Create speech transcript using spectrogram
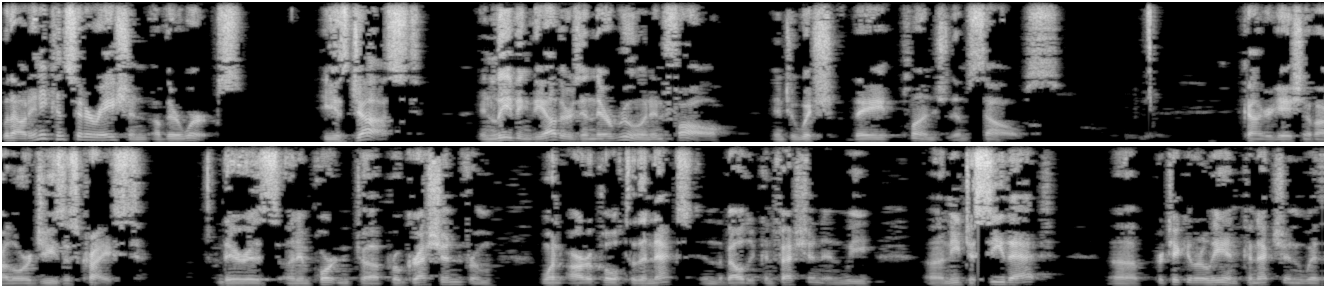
without any consideration of their works. He is just in leaving the others in their ruin and fall into which they plunge themselves. Congregation of our Lord Jesus Christ, there is an important uh, progression from one article to the next in the Belgic Confession, and we uh, need to see that, uh, particularly in connection with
